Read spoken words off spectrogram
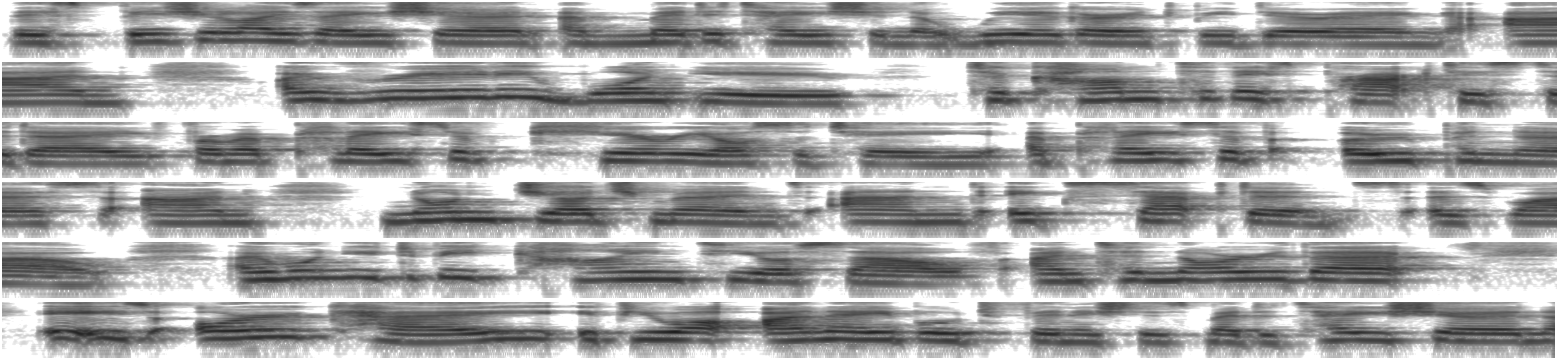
this visualization and meditation that we are going to be doing, and I really want you to come to this practice today from a place of curiosity, a place of openness and non judgment and acceptance as well. I want you to be kind to yourself and to know that it is okay if you are unable to finish this meditation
